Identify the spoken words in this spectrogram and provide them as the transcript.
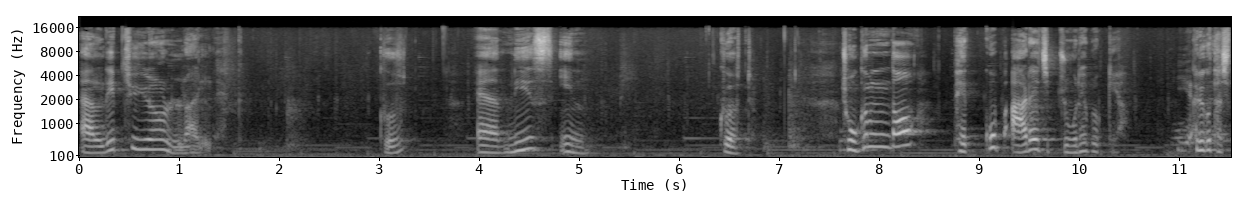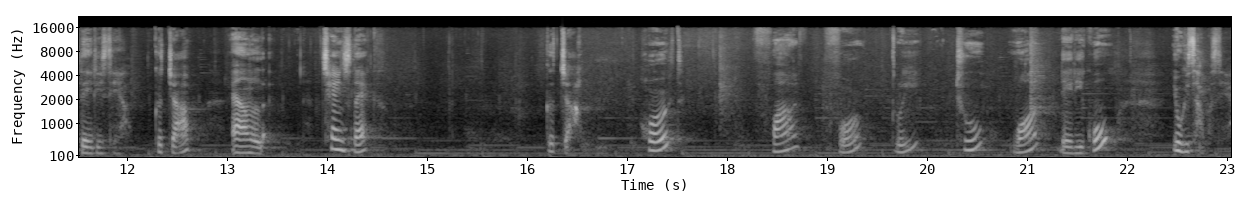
and lift your right leg. Good. And knees in. Good. 조금 더 배꼽 아래 집중을 해볼게요. 그리고 다시 내리세요. Good job. And change leg. Good job. Hold. Five, four, three, two, one. 내리고 여기 잡으세요.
